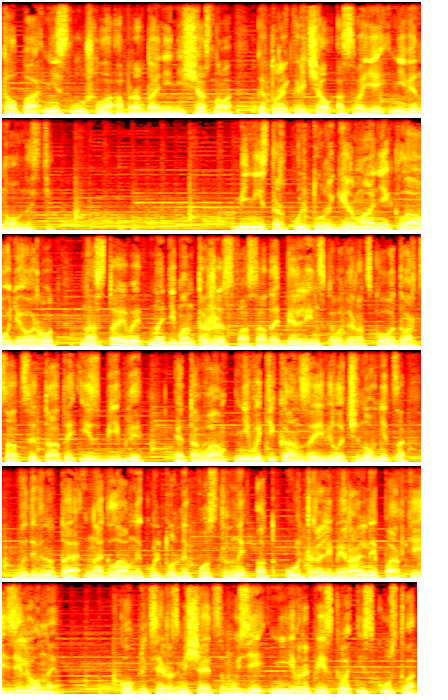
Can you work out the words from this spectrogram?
Толпа не слушала оправдания несчастного, который кричал о своей невиновности – Министр культуры Германии Клаудио Рот настаивает на демонтаже с фасада Берлинского городского дворца цитаты из Библии. «Это вам не Ватикан», заявила чиновница, выдвинутая на главный культурный пост страны от ультралиберальной партии «Зеленые». В комплексе размещается музей неевропейского искусства.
